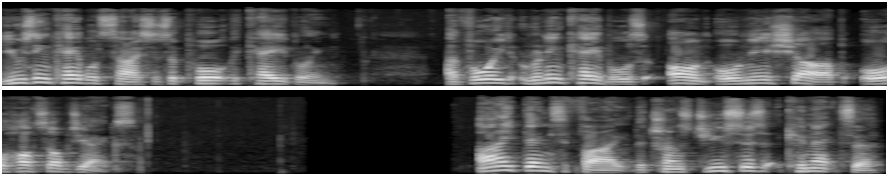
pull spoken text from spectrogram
using cable ties to support the cabling. Avoid running cables on or near sharp or hot objects. Identify the transducer's connector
